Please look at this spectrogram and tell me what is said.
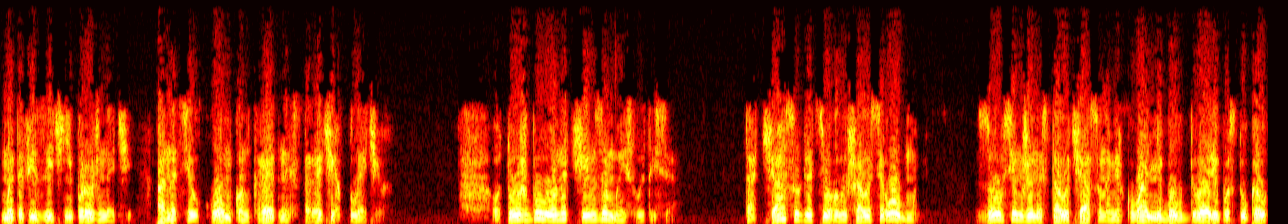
метафізичній порожнечі, а на цілком конкретних старечих плечах. Отож було над чим замислитися. Та часу для цього лишалося обмаль. Зовсім же не стало часу на міркування, бо в двері постукав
